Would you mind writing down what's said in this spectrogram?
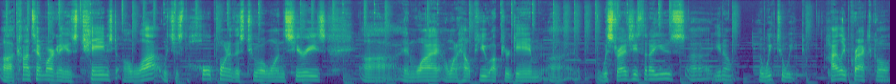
Uh, content marketing has changed a lot, which is the whole point of this 201 series uh, and why I want to help you up your game uh, with strategies that I use, uh, you know, week to week highly practical.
